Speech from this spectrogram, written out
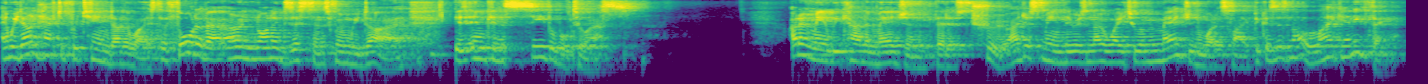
And we don't have to pretend otherwise. The thought of our own non existence when we die is inconceivable to us. I don't mean we can't imagine that it's true. I just mean there is no way to imagine what it's like because it's not like anything.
